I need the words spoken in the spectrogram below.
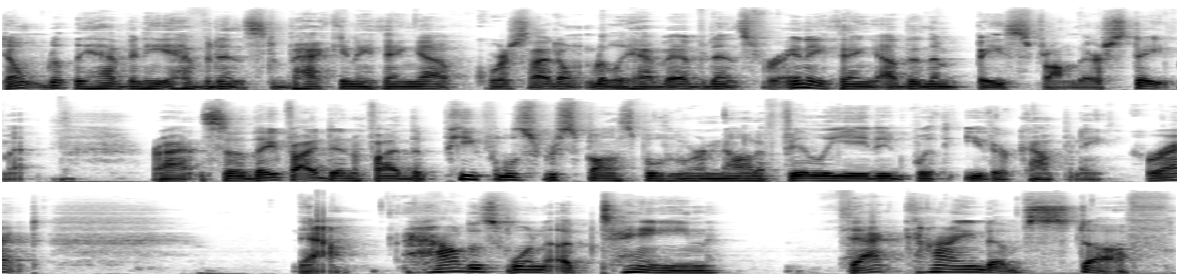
don't really have any evidence to back anything up. Of course, I don't really have evidence for anything other than based on their statement. Right? So they've identified the people's responsible who are not affiliated with either company, correct? Now, how does one obtain that kind of stuff?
